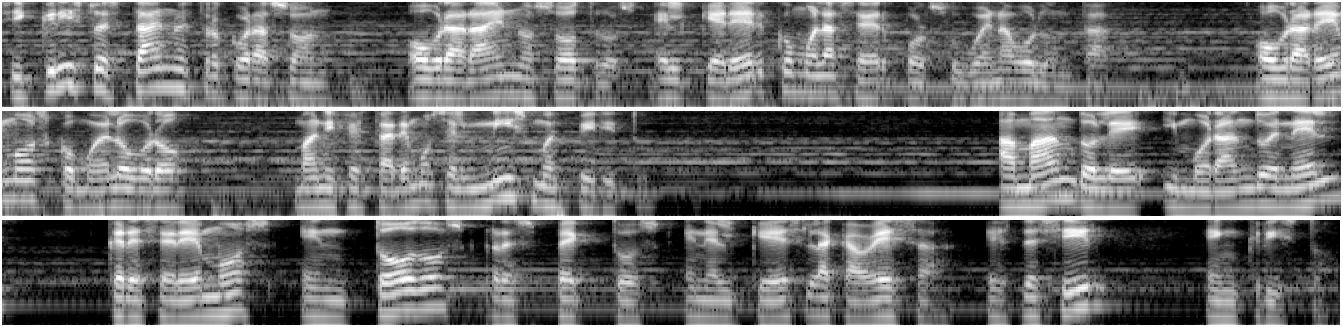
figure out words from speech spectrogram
Si Cristo está en nuestro corazón, obrará en nosotros el querer como el hacer por su buena voluntad. Obraremos como Él obró, manifestaremos el mismo espíritu. Amándole y morando en Él, creceremos en todos respectos en el que es la cabeza, es decir, en Cristo.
